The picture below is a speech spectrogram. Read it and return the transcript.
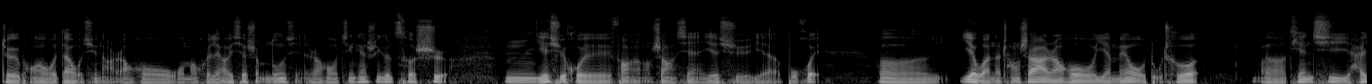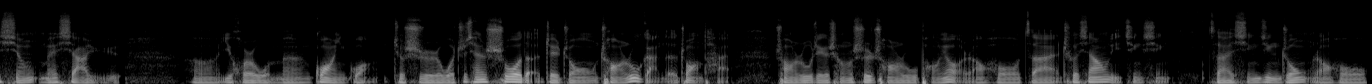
这位朋友会带我去哪儿，然后我们会聊一些什么东西。然后今天是一个测试，嗯，也许会放上线，也许也不会。呃，夜晚的长沙，然后也没有堵车，呃，天气还行，没下雨。呃，一会儿我们逛一逛，就是我之前说的这种闯入感的状态，闯入这个城市，闯入朋友，然后在车厢里进行。在行进中，然后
